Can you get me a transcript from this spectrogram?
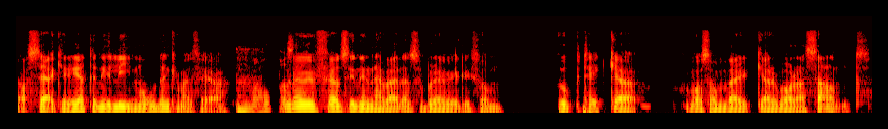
ja, säkerheten i livmodern kan man säga. Mm, och när vi föds in i den här världen så börjar vi liksom upptäcka vad som verkar vara sant.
